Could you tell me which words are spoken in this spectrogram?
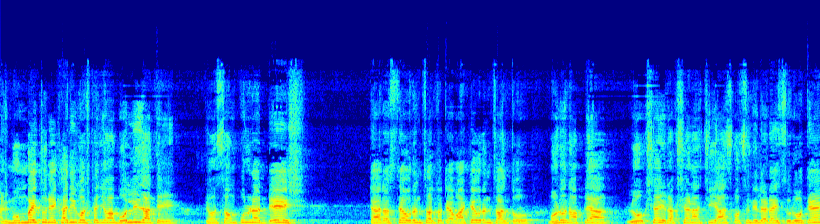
आणि मुंबईतून एखादी गोष्ट जेव्हा बोलली जाते तेव्हा संपूर्ण देश त्या रस्त्यावरून चालतो त्या वाटेवरून चालतो. म्हणून आपल्या लोकशाही रक्षणाची आजपासून ही लढाई सुरू होते.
